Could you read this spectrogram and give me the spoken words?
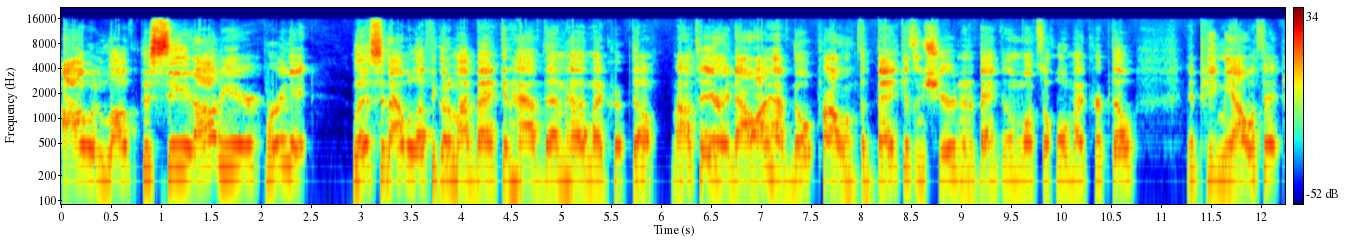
I would love to see it out here. Bring it. Listen, I would love to go to my bank and have them have my crypto. I'll tell you right now, I have no problem. If the bank is insured and the bank of them wants to hold my crypto and pay me out with it,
